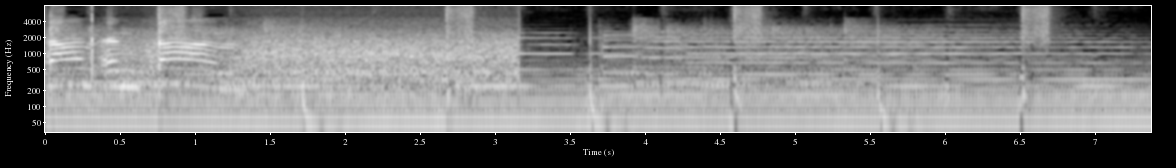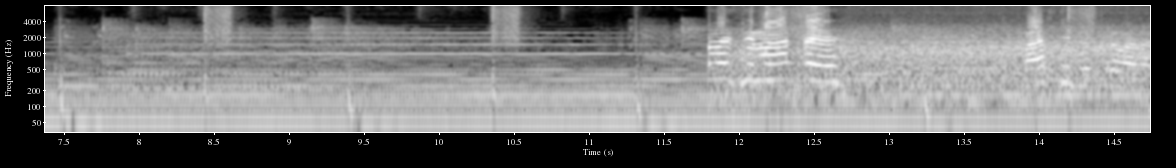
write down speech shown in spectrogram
тан and тан. Будемо знімати башні Петрова.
